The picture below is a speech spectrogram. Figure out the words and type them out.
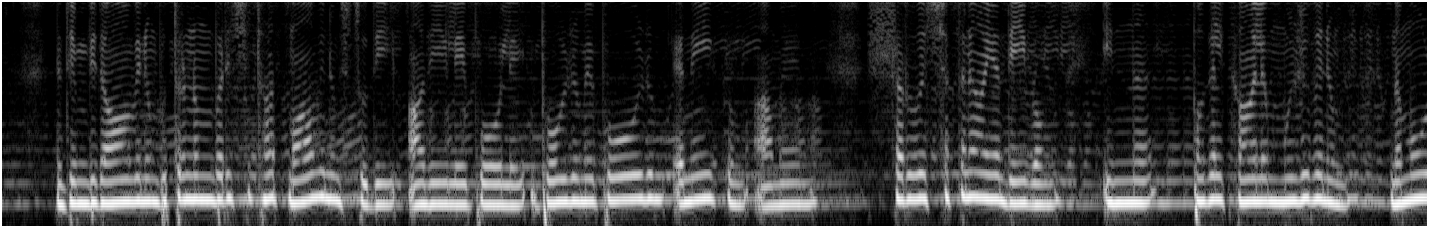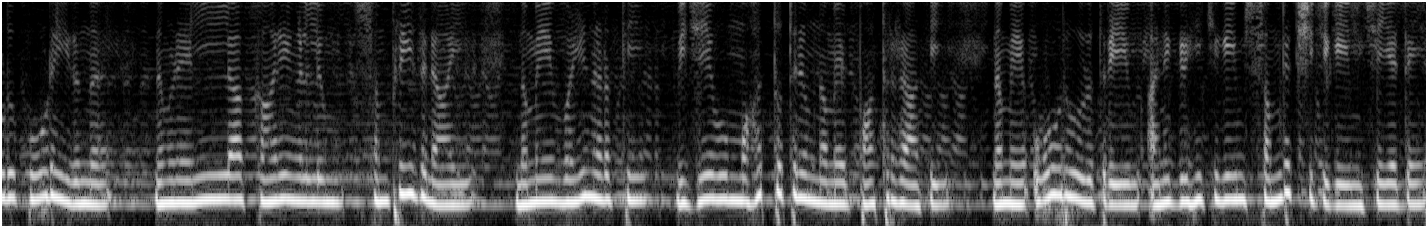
നിത്യം പിതാവിനും പുത്രനും പരിശുദ്ധാത്മാവിനും സ്തുതി ആദിയിലെ പോലെ ഇപ്പോഴും എപ്പോഴും എന്നേക്കും. ആമേൻ. സർവശക്തനായ ദൈവം ഇന്ന് പകൽക്കാലം മുഴുവനും നമ്മോട് കൂടെ ഇരുന്ന് നമ്മുടെ എല്ലാ കാര്യങ്ങളിലും സംപ്രീതനായി നമ്മെ വഴി നടത്തി വിജയവും മഹത്വത്തിനും നമ്മെ പാത്രരാക്കി നമ്മെ ഓരോരുത്തരെയും അനുഗ്രഹിക്കുകയും സംരക്ഷിക്കുകയും ചെയ്യട്ടെ.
